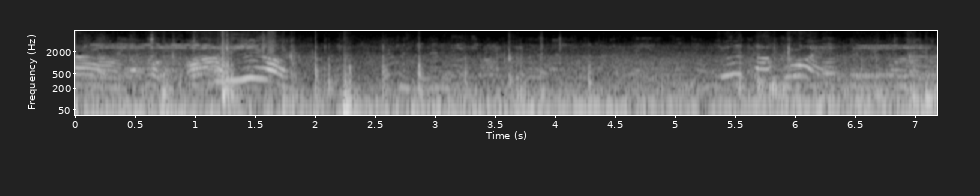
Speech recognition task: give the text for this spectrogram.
Охуел! Что такое?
